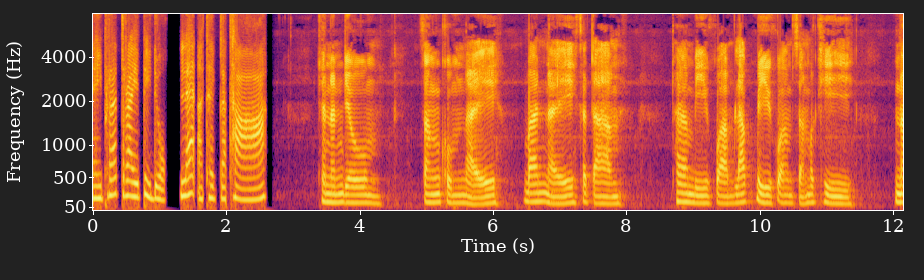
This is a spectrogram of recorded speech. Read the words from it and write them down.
ในพระไตรปิฎกและอัถกถา ฉะนั้นโยม สังคมไหน บ้านไหนก็ตาม ถ้ามีความรักมีความสามัคคีน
